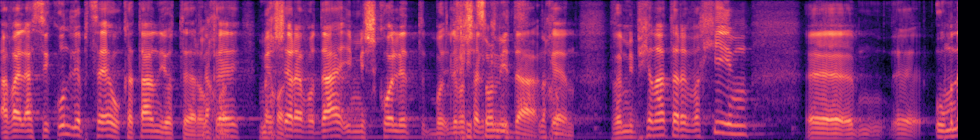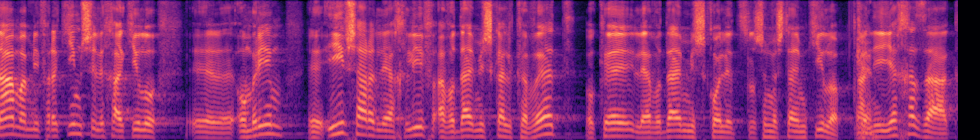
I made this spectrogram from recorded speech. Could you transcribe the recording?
אבל הסיכון לפציעה הוא קטן יותר, נכון, אוקיי? נכון. מאשר עבודה עם משקולת, למשל חיצונית, כבידה, נכון. כן. ומבחינת הרווחים, אומנם המפרקים שלך כאילו אה, אומרים, אה, אי אפשר להחליף עבודה עם משקל כבד, אוקיי? לעבודה עם משקולת 32 קילו. כן. אני אהיה חזק,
